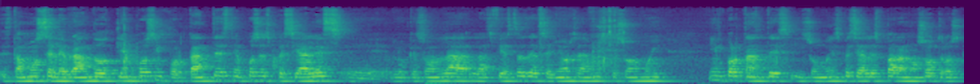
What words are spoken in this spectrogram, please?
Estamos celebrando tiempos importantes, tiempos especiales, eh, lo que son las fiestas del Señor, sabemos que son muy importantes y son muy especiales para nosotros.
